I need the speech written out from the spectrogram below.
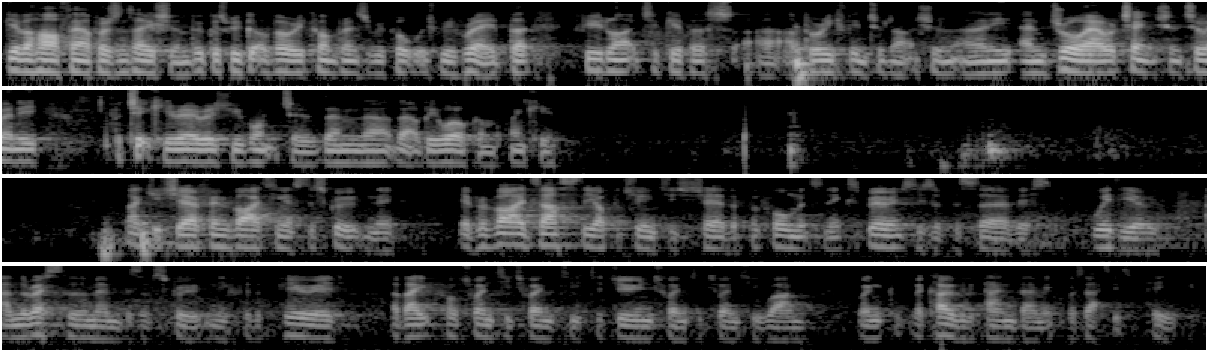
give a half-hour presentation because we've got a very comprehensive report which we've read, but if you'd like to give us a, a brief introduction and, any, and draw our attention to any particular areas you want to, then uh, that would be welcome. Thank you. Thank you, Chair, for inviting us to scrutiny. It provides us the opportunity to share the performance and experiences of the service with you and the rest of the members of scrutiny for the period of April 2020 to June 2021, when the COVID pandemic was at its peak.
